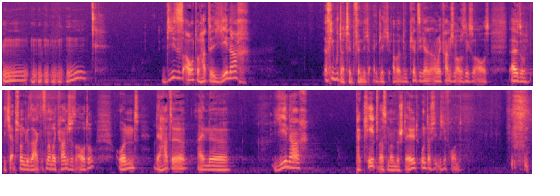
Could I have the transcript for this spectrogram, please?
Mm, mm, mm, mm, mm. Dieses Auto hatte je nach. Das ist ein guter Tipp, finde ich eigentlich. Aber du kennst dich ja in amerikanischen Autos nicht so aus. Also, ich habe schon gesagt, es ist ein amerikanisches Auto. Und der hatte eine, je nach Paket, was man bestellt, unterschiedliche Front.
